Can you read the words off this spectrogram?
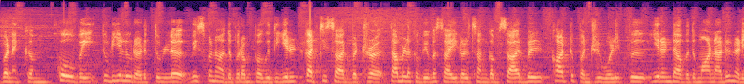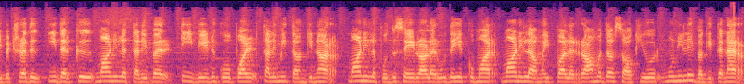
வணக்கம். கோவை துடியலூர் அடுத்துள்ள விஸ்வநாதபுரம் பகுதியில் கட்சி சார்பற்ற தமிழக விவசாயிகள் சங்கம் சார்பில் காட்டுப்பன்றி ஒழிப்பு இரண்டாவது மாநாடு நடைபெற்றது. இதற்கு மாநில தலைவர் டி. வேணுகோபால் தலைமை தாங்கினார். மாநில பொதுச் செயலாளர் உதயகுமார் மாநில அமைப்பாளர் ராமதாஸ் ஆகியோர் முன்னிலை வகித்தனர்.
